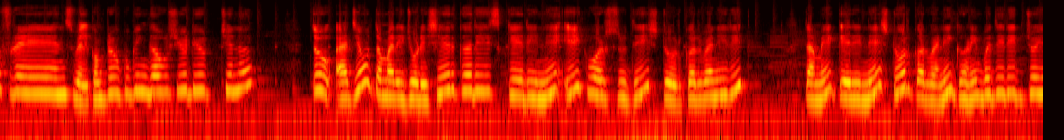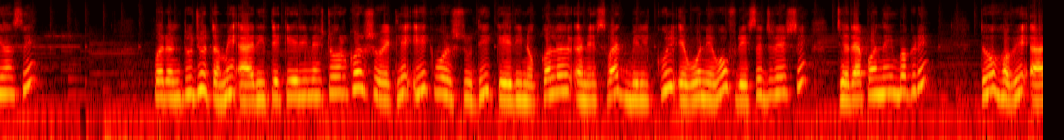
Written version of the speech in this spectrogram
friends, welcome to cooking house YouTube channel. તો આજે હું તમારી જોડે શેર કરીશ કેરીને એક વર્ષ સુધી સ્ટોર કરવાની રીત. તમે કેરીને સ્ટોર કરવાની ઘણી બધી રીત જોઈ હશે. પરંતુ જો તમે આ રીતે કેરીને સ્ટોર કરશો એટલે એક વર્ષ સુધી કેરીનો કલર અને સ્વાદ બિલકુલ એવો ને એવો ફ્રેશ જ રહેશે, જરા પણ નહીં બગડે. તો હવે આ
